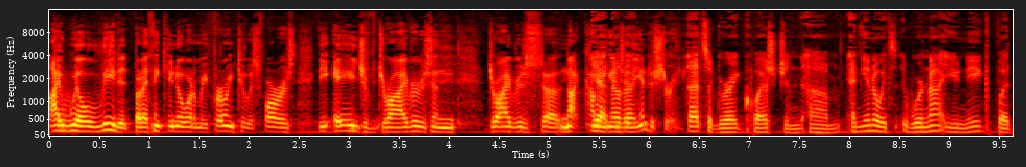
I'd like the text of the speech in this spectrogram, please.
I will lead it. But I think you know what I'm referring to as far as the age of drivers and drivers uh, not coming no, into that- the industry. That's a great question, um, and you know, it's we're not unique, but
